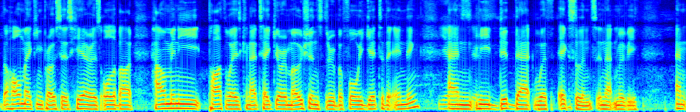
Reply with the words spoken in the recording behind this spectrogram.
the whole making process here is all about how many pathways can i take your emotions through before we get to the ending? Yes, and he did that with excellence in that movie. And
